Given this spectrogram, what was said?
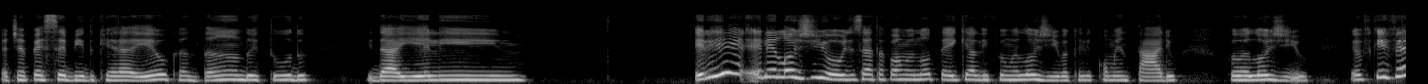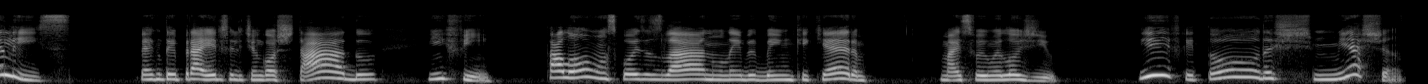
Já tinha percebido que era eu cantando e tudo. E daí ele ele, ele elogiou, de certa forma eu notei que ali foi um elogio, aquele comentário foi um elogio. Eu fiquei feliz. Perguntei para ele se ele tinha gostado, enfim. Falou umas coisas lá, não lembro bem o que que era, mas foi um elogio. E fiquei toda me achando.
